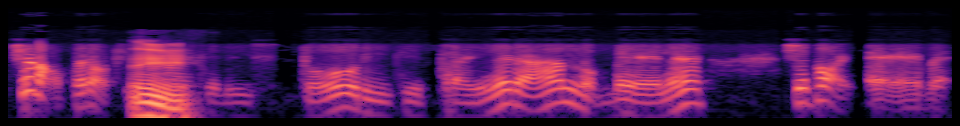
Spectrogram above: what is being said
cioè no, però ci sono mm. anche dei settori che traineranno, bene, cioè poi, eh, beh,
